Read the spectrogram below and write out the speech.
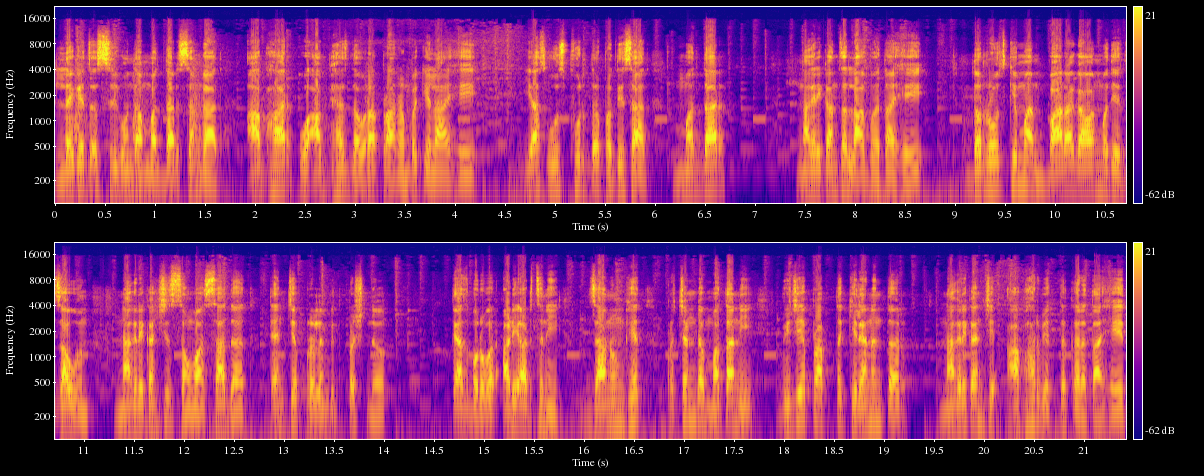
लगेचच श्रीगोंदा मतदारसंघात आभार व अभ्यास दौरा प्रारंभ केला आहे. यास उत्स्फूर्त प्रतिसाद मतदार नागरिकांचा लाभत आहे. दररोज किमान बारा गावांमध्ये जाऊन नागरिकांशी संवाद साधत त्यांचे प्रलंबित प्रश्न त्याचबरोबर अडीअडचणी जाणून घेत प्रचंड मताने विजय प्राप्त केल्यानंतर नागरिकांचे आभार व्यक्त करत आहेत.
